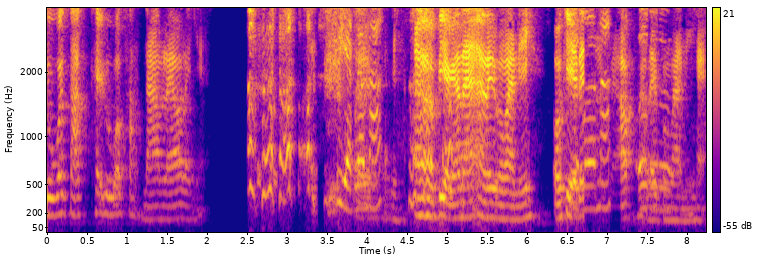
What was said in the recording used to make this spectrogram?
รู้ว่าซัก ให้รู้ว่าผ่านน้ำแล้วอะไรเงี้ยเปียกแล้วนะเออเปียกแล้วนะ อะไรประมาณนี้ โอเคเปียกได้แล้วนะครับเออออะไรประมาณนี้ฮะ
